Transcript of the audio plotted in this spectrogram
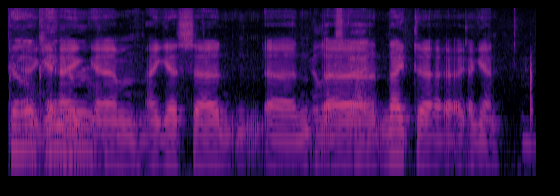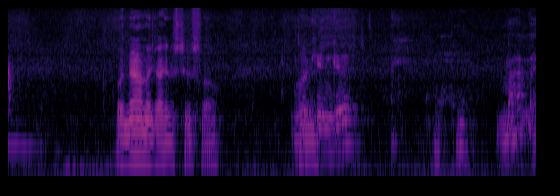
Go I, I, kangaroo. I, um, I guess uh, n- uh, n- It looks uh, good. night uh, again. Well, now the guy is too slow. Looking good. My man.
